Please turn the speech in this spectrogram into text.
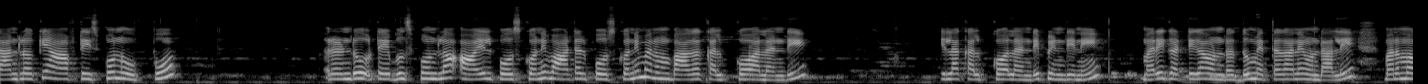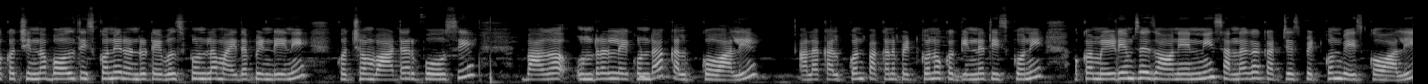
దాంట్లోకి హాఫ్ టీ స్పూన్ ఉప్పు రెండు టేబుల్ స్పూన్ల ఆయిల్ పోసుకొని వాటర్ పోసుకొని మనం బాగా కలుపుకోవాలండి. ఇలా కలుపుకోవాలండి పిండిని. మరీ గట్టిగా ఉండొద్దు మెత్తగానే ఉండాలి. మనం ఒక చిన్న బౌల్ తీసుకొని రెండు టేబుల్ స్పూన్ల మైదా పిండిని కొంచెం వాటర్ పోసి బాగా ఉండ్రలు లేకుండా కలుపుకోవాలి. అలా కలుపుకొని పక్కన పెట్టుకొని ఒక గిన్నె తీసుకొని ఒక మీడియం సైజ్ ఆనియన్ని సన్నగా కట్ చేసి పెట్టుకొని వేసుకోవాలి.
